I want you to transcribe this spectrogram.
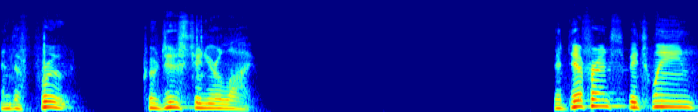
and the fruit produced in your life. The difference between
